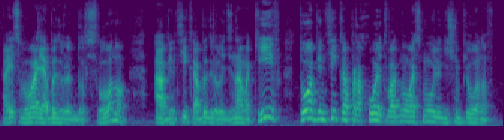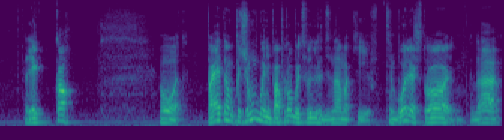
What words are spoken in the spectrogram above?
А если Бавария обыгрывает Барселону, а Бенфика обыгрывает Динамо Киев, то Бенфика проходит в 1-8 Лиги Чемпионов. Легко. Вот. Поэтому почему бы не попробовать выиграть Динамо Киев? Тем более, что когда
